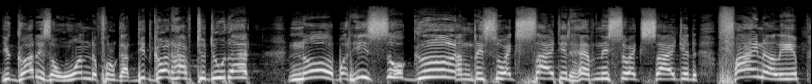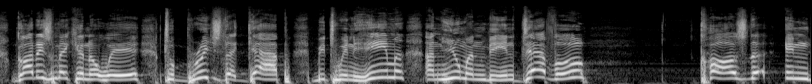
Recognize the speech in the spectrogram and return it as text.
You God is a wonderful God. Did God have to do that? No, but He's so good and He's so excited. Heaven is so excited. Finally, God is making a way to bridge the gap between Him and human being. Devil caused in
